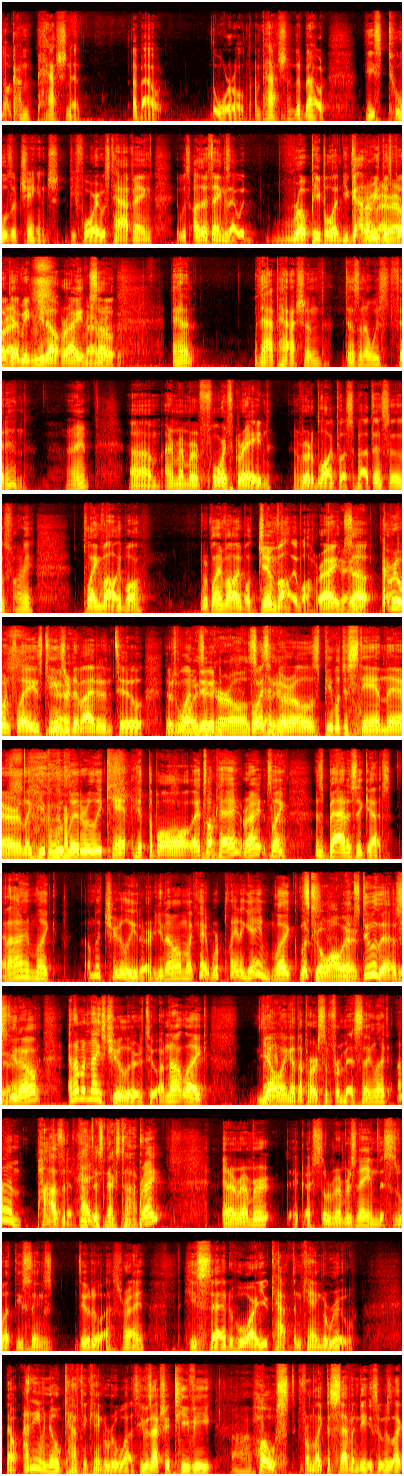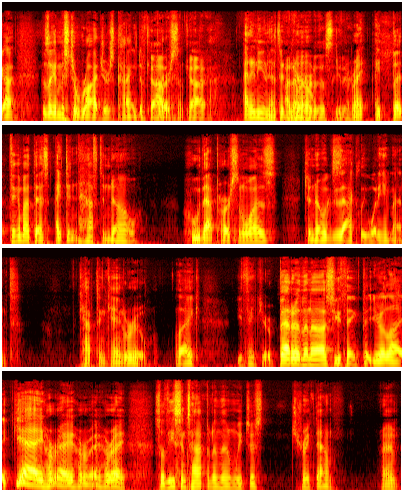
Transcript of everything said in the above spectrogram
look i'm passionate about the world. I'm passionate about these tools of change. Before it was tapping it was other things. I would rope people and you got to Right, read this right, book. I mean you know right, so and that passion doesn't always fit in right? Um, i remember in fourth grade i wrote a blog post about this so it was funny. Playing volleyball we're playing volleyball, gym volleyball, right? Yeah, so everyone plays. Teams Yeah. are divided in two. There's one Boys and dude, girls, boys and yeah. girls. People just stand there, like people who literally can't hit the ball. It's okay, right? It's like as bad as it gets. And I'm like, I'm the cheerleader, you know. I'm like, hey, we're playing a game. Like, let's, go all in. Let's do this, Yeah. you know. And I'm a nice cheerleader too. I'm not like yelling at the person for missing. Like, I'm positive. Got hey, this next time. right? And I remember, I still remember his name. This is what these things do to us, right? He said, "Who are you, Captain Kangaroo?" Now I didn't even know who Captain Kangaroo was. He was actually a TV Uh-huh. host from like the '70s. Who was like a, he was like a Mister Rogers kind of Got person. it. Got it. I didn't even have to I know. never heard of this either. Right? I, but think about this. I didn't have to know who that person was to know exactly what he meant. Captain Kangaroo. Like, you think you're better than us. You think that you're like, yay, hooray, hooray, hooray. So these things happen and then we just shrink down, right?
